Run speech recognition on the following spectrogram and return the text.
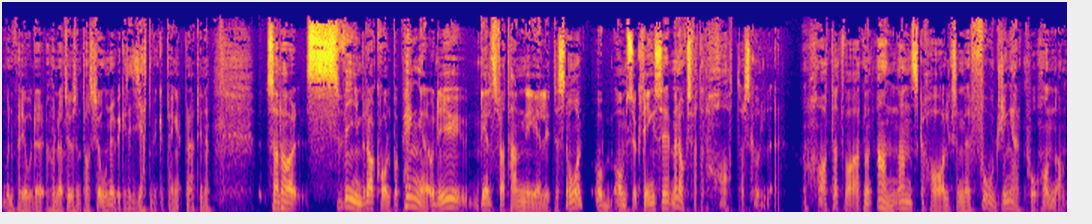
under perioder hundratusentals kronor, vilket är jättemycket pengar på den här tiden. Så han har svinbra koll på pengar och det är ju dels för att han är lite snål och om sig och kring sig, men också för att han hatar skulder. Han hatar att, vara, att någon annan ska ha liksom, eh, fordringar på honom.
